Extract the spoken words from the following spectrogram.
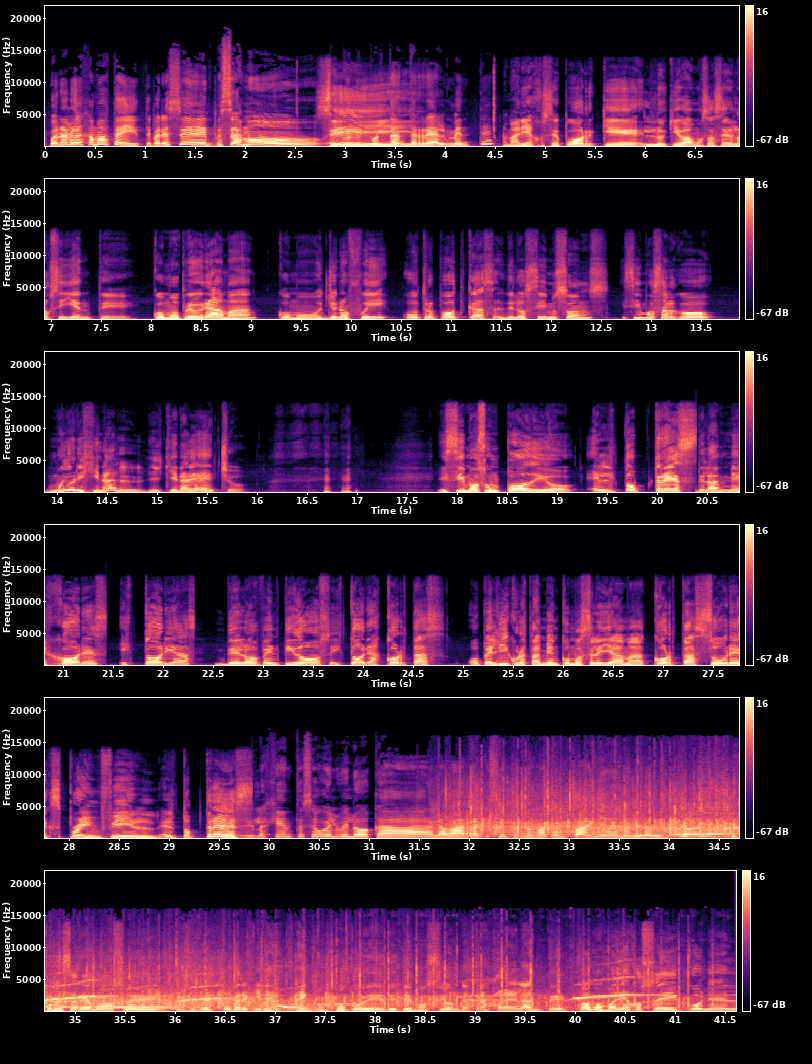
Bueno, lo dejamos hasta ahí. ¿Te parece? Empezamos eh, con lo Sí. importante realmente. María José, porque lo que vamos a hacer es lo siguiente. Como programa, como yo no fui otro podcast de Los Simpsons, hicimos algo muy original y que nadie ha hecho. Hicimos un podio, el top 3 de las mejores historias de los 22 historias cortas o películas también como se le llama, cortas sobre Springfield. El top 3. Y la gente se vuelve loca, la barra que siempre nos acompaña de manera virtual. Y comenzaremos, eh, por supuesto, para que tenga un poco de, de- de emoción de atrás para adelante. Vamos, María José, con el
